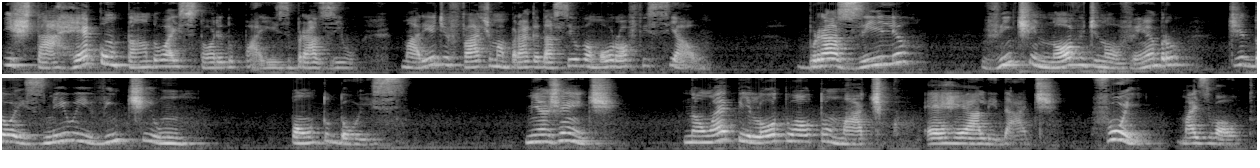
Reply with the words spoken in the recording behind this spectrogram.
está recontando a história do país Brasil Maria de Fátima Braga da Silva Moura Oficial. Brasília, 29 de novembro de 2021. Ponto 2. Minha gente, não é piloto automático, é realidade. Fui, mas volto.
